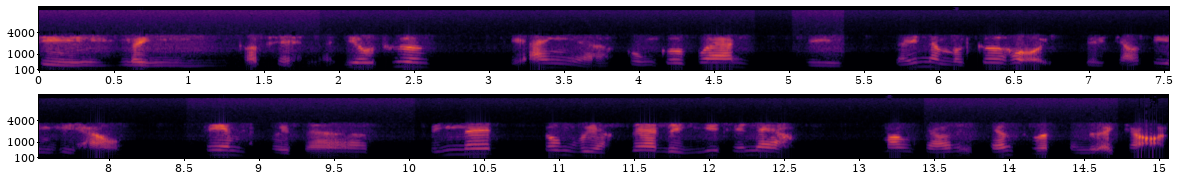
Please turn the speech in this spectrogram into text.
thì mình có thể là yêu thương. Cái anh ở cùng cơ quan vì đấy là một cơ hội để cháu tìm hiểu xem người ta tính nết công việc gia đình như thế nào mong cháu sáng suốt và lựa chọn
